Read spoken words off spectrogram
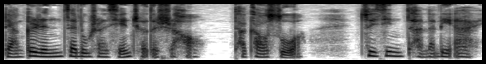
两个人在路上闲扯的时候，他告诉我最近谈了恋爱。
